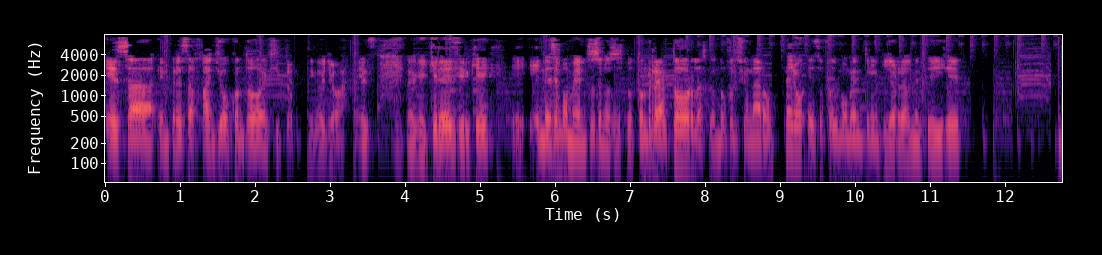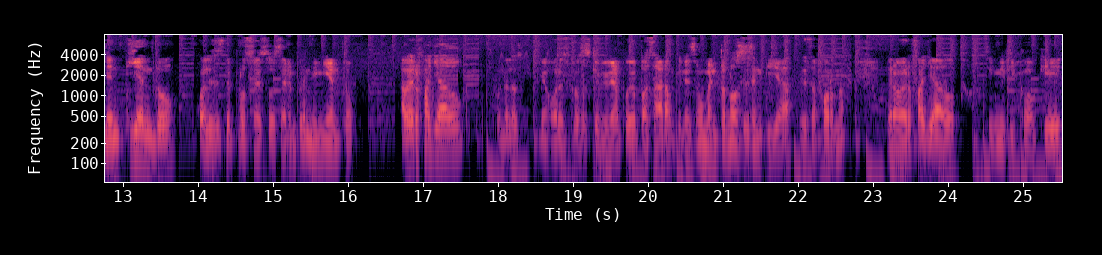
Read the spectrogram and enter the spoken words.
Esa empresa falló con todo éxito, digo yo. Lo que quiere decir que eh, en ese momento se nos explotó un reactor, las cosas no funcionaron, pero ese fue el momento en que yo realmente dije, ya entiendo cuál es este proceso de hacer emprendimiento. Haber fallado fue una de las mejores cosas que me hubiera podido pasar, aunque en ese momento no se sentía de esa forma, pero haber fallado significó que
